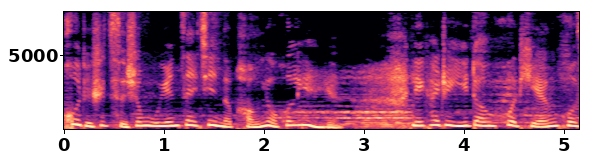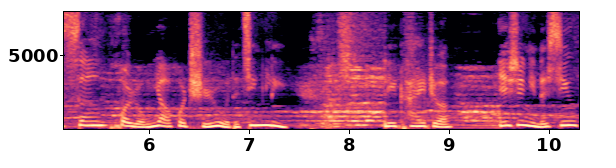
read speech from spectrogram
或者是此生无缘再见的朋友或恋人，离开这一段或甜或酸或荣耀或耻辱的经历，离开着，也许你的心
